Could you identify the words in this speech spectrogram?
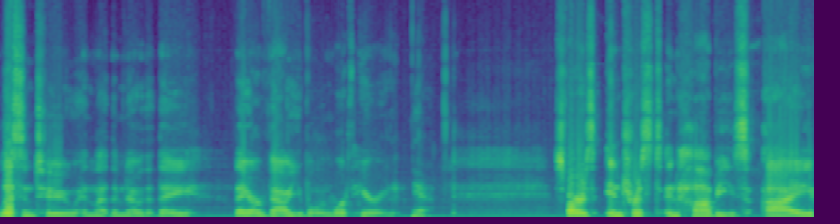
listen to and let them know that they they are valuable and worth hearing. Yeah. As far as interests and hobbies, I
